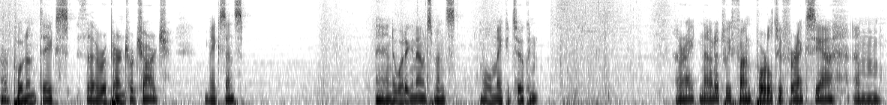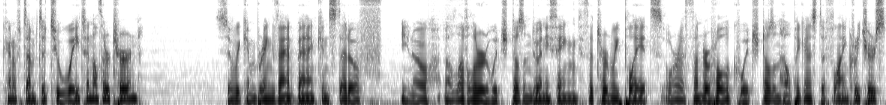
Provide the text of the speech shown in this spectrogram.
Our opponent takes the Repair and Recharge. Makes sense. And a wedding announcements will make a token. Alright, now that we've found Portal to Phyrexia, I'm kind of tempted to wait another turn. So we can bring that back instead of you know, a leveler which doesn't do anything the turn we play it, or a Thunderhulk which doesn't help against the flying creatures.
